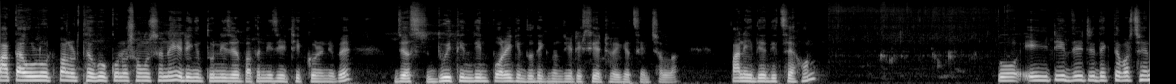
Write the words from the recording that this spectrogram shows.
পাতা উলট পালট থাকুক, কোনো সমস্যা নেই, এটি কিন্তু নিজের পাতা নিজেই ঠিক করে নেবে। জাস্ট দুই তিন দিন পরে কিন্তু দেখবেন যে এটি সেট হয়ে গেছে ইনশাল্লাহ। পানি দিয়ে দিচ্ছে এখন। তো এইটি যেটি দেখতে পাচ্ছেন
